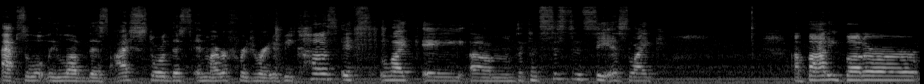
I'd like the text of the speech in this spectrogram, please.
absolutely love this. I stored this in my refrigerator because it's like a um, the consistency is like a body butter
